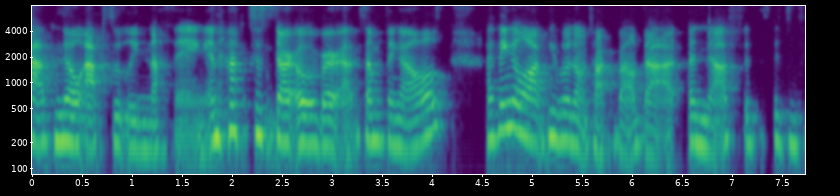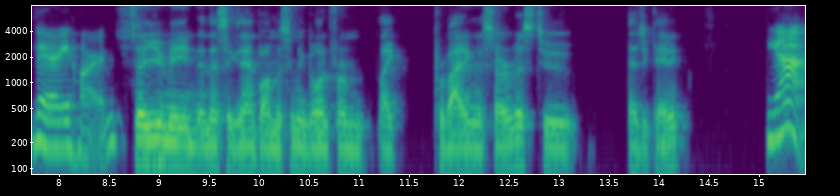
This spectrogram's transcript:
have know absolutely nothing and have to start over at something else. I think a lot of people don't talk about that enough. It's it's very hard. So you mean in this example, I'm assuming going from like providing the service to educating? Yeah.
